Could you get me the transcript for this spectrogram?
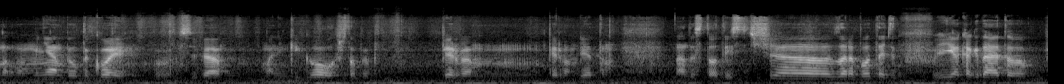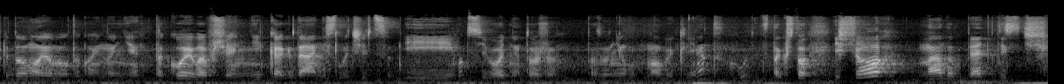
Но у меня был такой у себя маленький гол, чтобы первым, первым летом надо 100 тысяч э, заработать. Я когда это придумал, я был такой, ну нет, такое вообще никогда не случится. И вот сегодня тоже позвонил новый клиент. Будет. Так что еще надо 5 тысяч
